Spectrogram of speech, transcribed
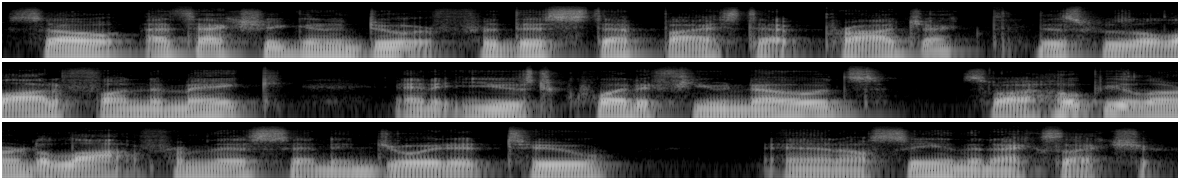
So that's actually going to do it for this step-by-step -step project. This was a lot of fun to make, and it used quite a few nodes, so I hope you learned a lot from this and enjoyed it too, and I'll see you in the next lecture.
